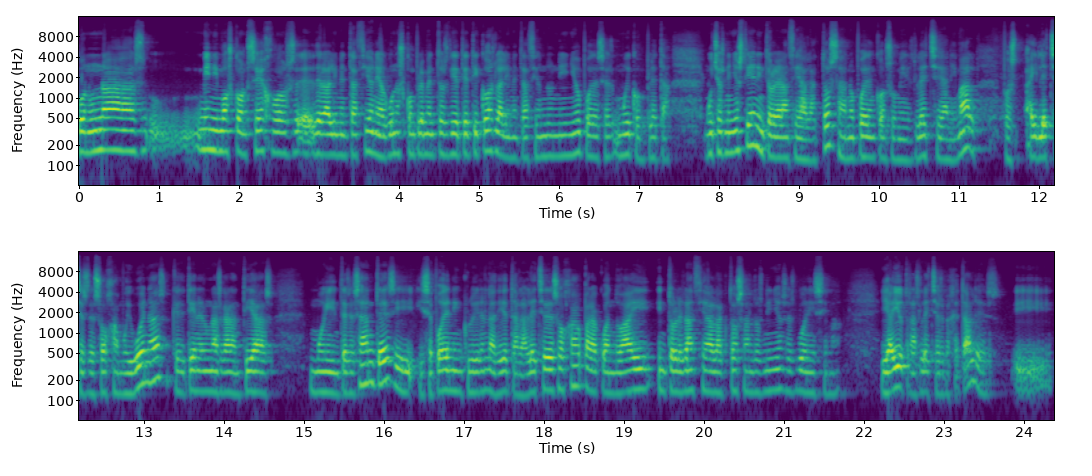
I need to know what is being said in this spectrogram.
con unos mínimos consejos eh, de la alimentación y algunos complementos dietéticos, la alimentación de un niño puede ser muy completa. Muchos niños tienen intolerancia a la lactosa, no pueden consumir leche animal. Pues hay leches de soja muy buenas que tienen unas garantías muy interesantes y, se pueden incluir en la dieta. La leche de soja para cuando hay intolerancia a lactosa en los niños es buenísima. Y hay otras leches vegetales y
